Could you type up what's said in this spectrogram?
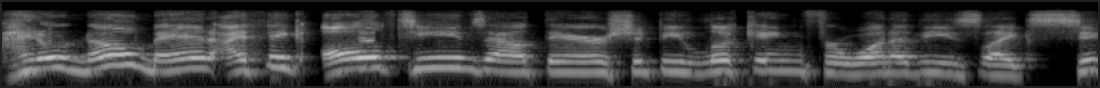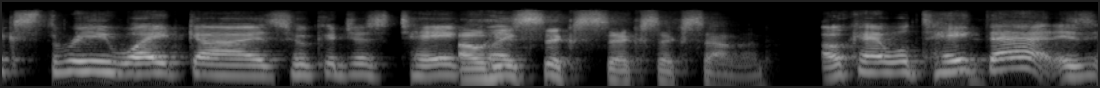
I don't know, man. I think all teams out there should be looking for one of these like six three white guys who could just take. Oh, like, he's six six six seven. okay. Well, take that. Is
